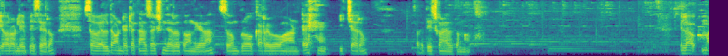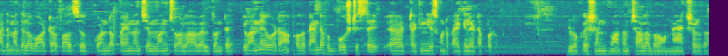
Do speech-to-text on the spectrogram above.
ఎవరో లేపేశారు. సో వెళ్తా ఉంటే ఇట్లా కన్స్ట్రక్షన్ జరుగుతుంది కదా. సో బ్రో కర్ర ఇవ్వవా అంటే ఇచ్చారు. సో తీసుకొని వెళ్తున్నాం. ఇలా మధ్య మధ్యలో వాటర్ ఫాల్స్ కొండ పైనుంచి మంచు అలా వెళ్తుంటే ఇవన్నీ కూడా ఒక కైండ్ ఆఫ్ బూస్ట్ ఇస్తాయి uh, ట్రెక్కింగ్ చేసుకుంటూ పైకి వెళ్ళేటప్పుడు. లొకేషన్ మాత్రం చాలా బాగున్నాయి యాక్చువల్గా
